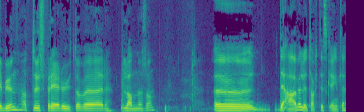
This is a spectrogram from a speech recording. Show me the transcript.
i byen? At du sprer det utover landet sånn? Uh, det er veldig taktisk, egentlig.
